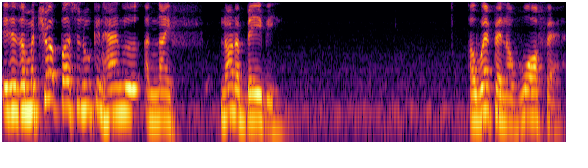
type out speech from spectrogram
It is a mature person who can handle a knife, not a baby. A weapon of warfare.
